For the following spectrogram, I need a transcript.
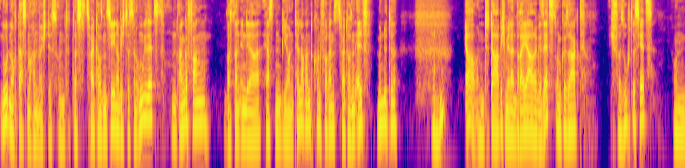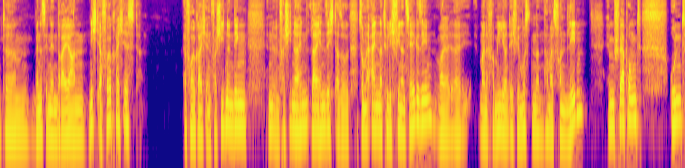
nur noch das machen möchtest. Und das 2010 habe ich das dann umgesetzt und angefangen, was dann in der ersten Beyond Tellerrand Konferenz 2011 mündete. Mhm. Ja, und da habe ich mir dann drei Jahre gesetzt und gesagt, ich versuche das jetzt und ähm, wenn es in den drei Jahren nicht erfolgreich ist, erfolgreich in verschiedenen Dingen, in, in verschiedener Hinsicht, also zum einen natürlich finanziell gesehen, weil äh, meine Familie und ich, wir mussten dann damals von leben im Schwerpunkt und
